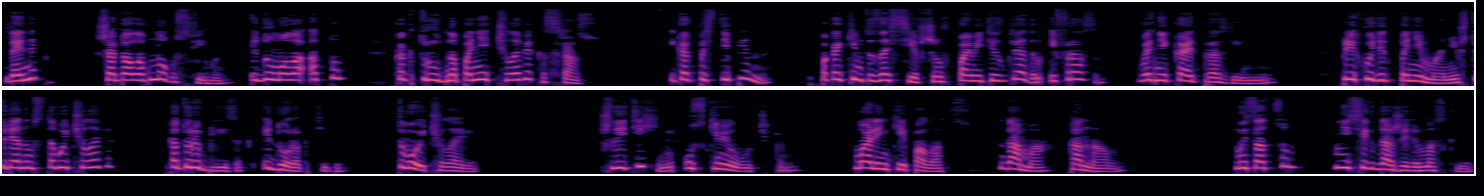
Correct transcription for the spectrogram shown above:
Дайнека шагала в ногу с Фимой и думала о том, как трудно понять человека сразу. И как постепенно, по каким-то засевшим в памяти взглядам и фразам, возникает прозрение. Приходит понимание, что рядом с тобой человек, который близок и дорог тебе. Твой человек. Шли тихими узкими улочками. Маленькие палацы, дома, каналы. Мы с отцом не всегда жили в Москве.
